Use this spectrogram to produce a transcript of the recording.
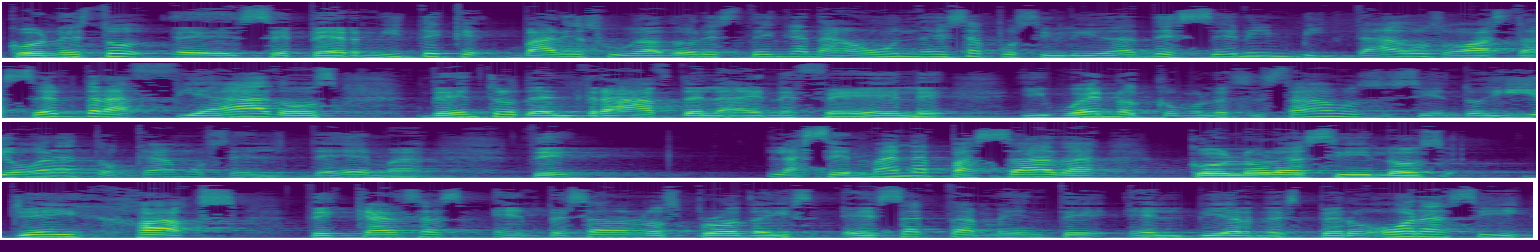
con esto eh, se permite que varios jugadores tengan aún esa posibilidad de ser invitados o hasta ser drafteados dentro del draft de la NFL. Y bueno, como les estábamos diciendo, y ahora tocamos el tema de la semana pasada, con ahora sí los Jayhawks de Kansas empezaron los Pro Days exactamente el viernes, pero ahora sí,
